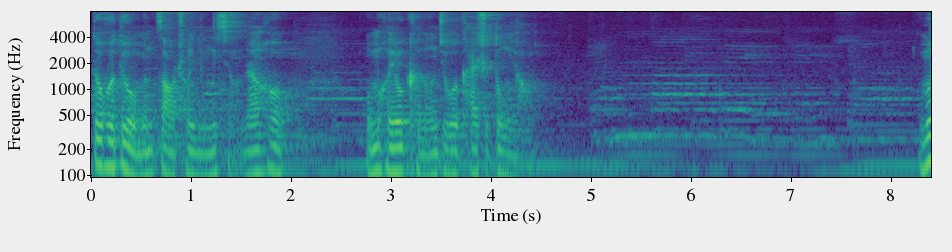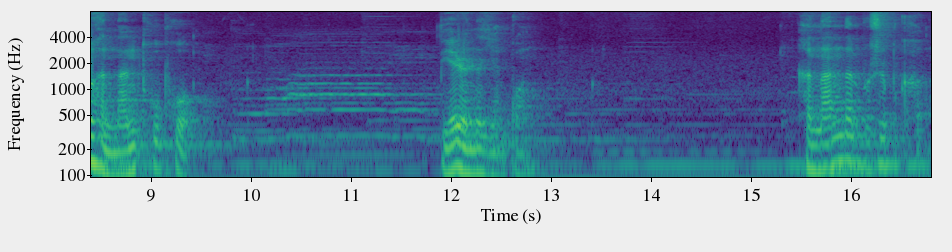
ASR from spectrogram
都会对我们造成影响，然后我们很有可能就会开始动摇了。我们很难突破别人的眼光，很难，但不是不可能。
